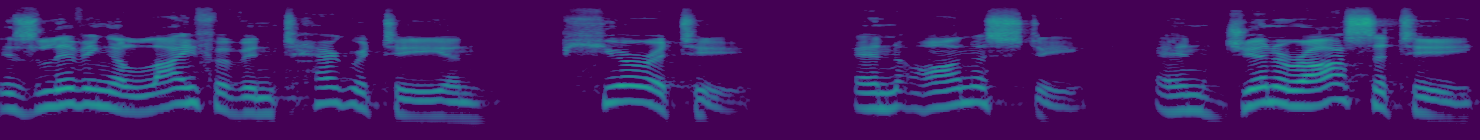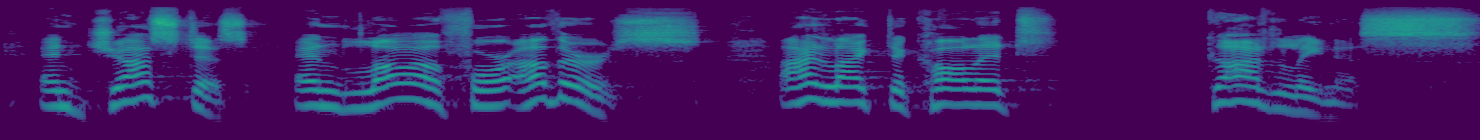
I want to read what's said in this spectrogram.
is living a life of integrity and purity and honesty and generosity and justice and love for others. I like to call it godliness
